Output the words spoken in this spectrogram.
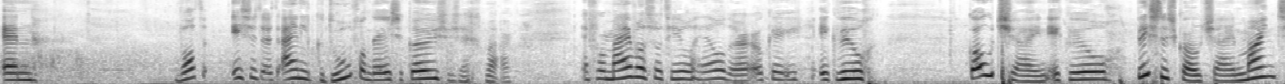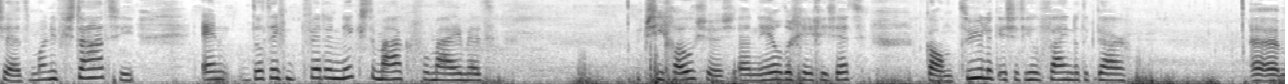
En wat is het uiteindelijke doel van deze keuze, zeg maar? En voor mij was dat heel helder. Oké, ik wil coach zijn. Ik wil business coach zijn. Mindset, manifestatie. En dat heeft verder niks te maken voor mij met psychoses en heel de GGZ kant. Tuurlijk is het heel fijn dat ik daar ehm,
